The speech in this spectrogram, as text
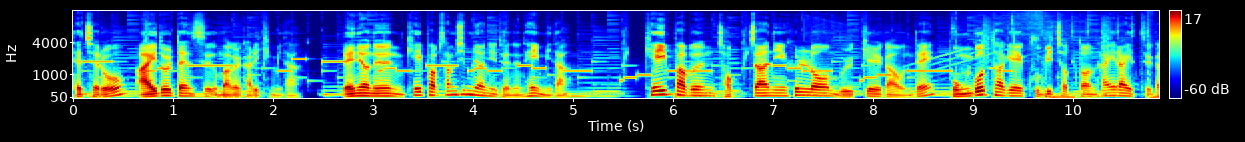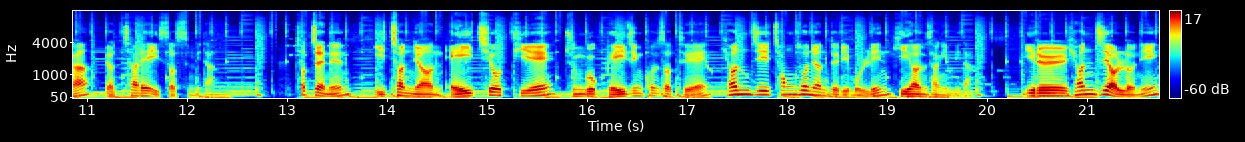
대체로 아이돌 댄스 음악을 가리킵니다. 내년은 K-팝 30년이 되는 해입니다. K-팝은 적잖이 흘러온 물길 가운데 봉고타게 굽이쳤던 하이라이트가 몇 차례 있었습니다. 첫째는 2000년 H.O.T의 중국 베이징 콘서트에 현지 청소년들이 몰린 기현상입니다. 이를 현지 언론이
